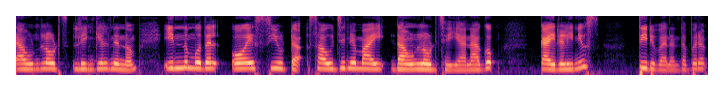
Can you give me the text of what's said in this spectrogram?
ഡൗൺലോഡ്സ് ലിങ്കിൽ നിന്നും ഇന്നു മുതൽ ഒ എസ് യൂട്ട് സൗജന്യമായി ഡൗൺലോഡ് ചെയ്യാനാകും. കൈരളി ന്യൂസ് തിരുവനന്തപുരം.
